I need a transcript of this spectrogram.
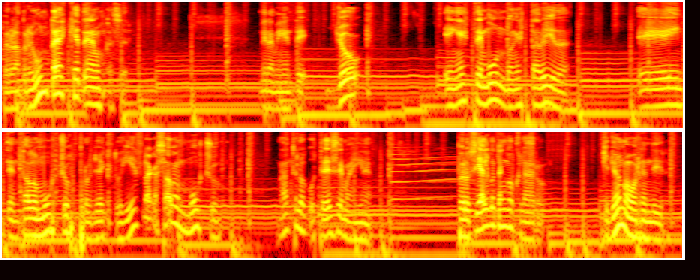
Pero la pregunta es qué tenemos que hacer. Mira mi gente, yo en este mundo, en esta vida, he intentado muchos proyectos y he fracasado en muchos, más de lo que ustedes se imaginan. Pero si algo tengo claro, que yo no me voy a rendir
